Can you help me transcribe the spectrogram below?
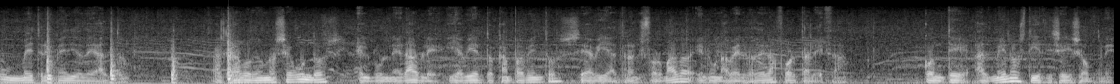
un metro y medio de alto. Al cabo de unos segundos, el vulnerable y abierto campamento se había transformado en una verdadera fortaleza. Conté al menos 16 hombres,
